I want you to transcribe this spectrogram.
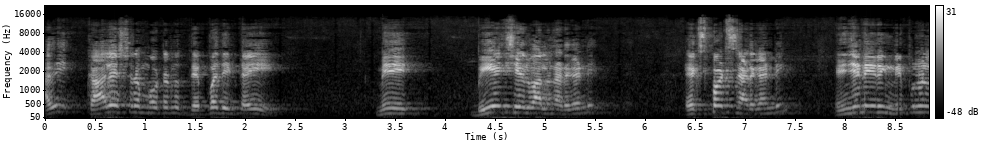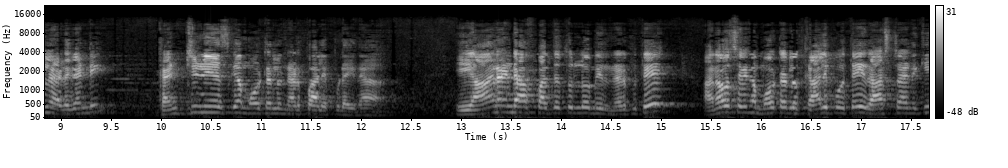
అవి కాళేశ్వరం మోటార్లు దెబ్బతింటాయి. మీ బిహెచ్ఎల్ వాళ్ళని అడగండి ఎక్స్పర్ట్స్ని అడగండి ఇంజనీరింగ్ నిపుణులను అడగండి కంటిన్యూస్గా మోటార్లు నడపాలి ఎప్పుడైనా. ఈ ఆన్ అండ్ ఆఫ్ పద్ధతుల్లో మీరు నడిపితే అనవసరంగా మోటార్లు కాలిపోతే రాష్ట్రానికి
